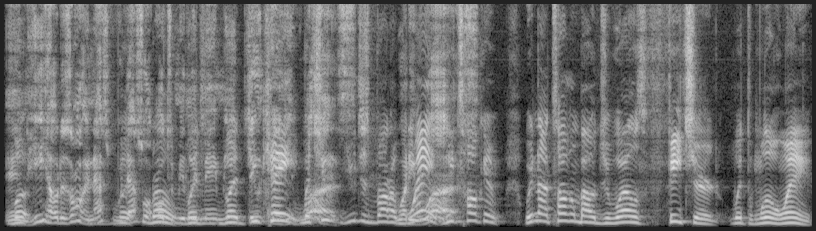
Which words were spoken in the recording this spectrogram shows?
and But- he held his own, and that's But, that's what bro, ultimately but, made me but you think that he can't. But you, you just brought up Wayne. We talking. We're not talking about Juelz featured with Lil Wayne.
